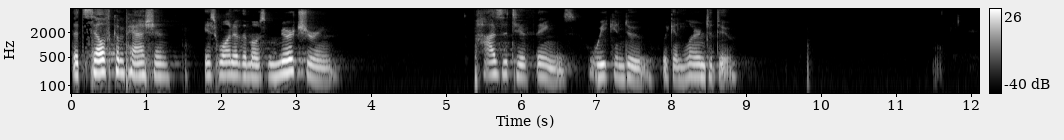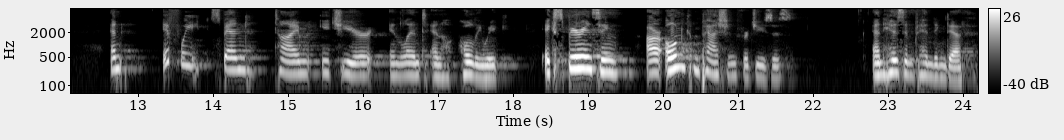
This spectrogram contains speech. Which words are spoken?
That self compassion is one of the most nurturing, positive things we can do, we can learn to do. And if we spend time each year in Lent and Holy Week, experiencing our own compassion for Jesus and his impending death,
